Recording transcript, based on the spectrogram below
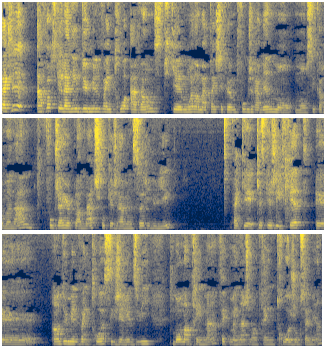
Fait que là, à force que l'année 2023 avance, puis que moi, dans ma tête, j'étais comme, faut que je ramène mon, mon cycle hormonal, faut que j'aille un plan de match, faut que je ramène ça régulier. Fait que, qu'est-ce que j'ai fait euh, en 2023, c'est que j'ai réduit mon entraînement. Fait que maintenant, je m'entraîne trois jours semaine.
